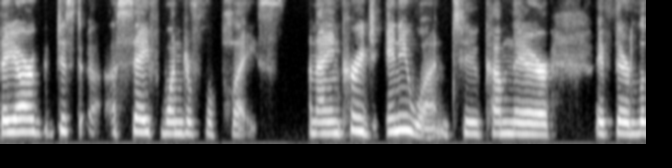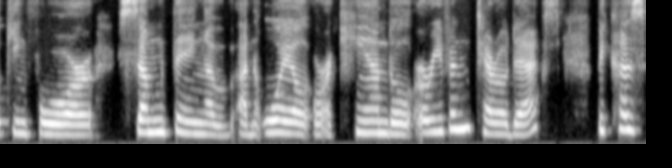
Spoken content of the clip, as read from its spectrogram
They are just a safe, wonderful place. And I encourage anyone to come there if they're looking for something of an oil or a candle or even tarot decks, because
